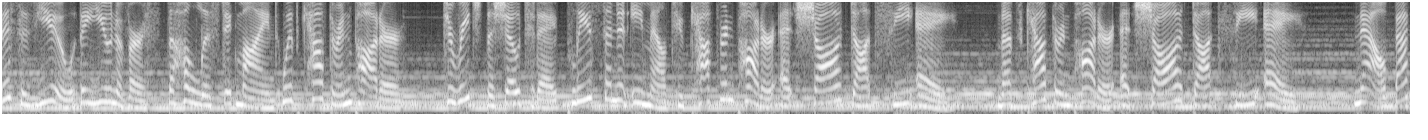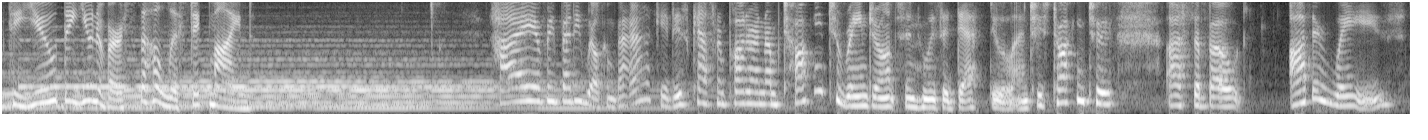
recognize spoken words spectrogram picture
This is You, the Universe, the Holistic Mind with Catherine Potter. To reach the show today, please send an email to Catherine Potter at shaw.ca. That's Catherine Potter at shaw.ca. Now, back to You, the Universe, the Holistic Mind. Hi, everybody. Welcome back. It is Catherine Potter, and I'm talking to Rayne Johnson, who is a death doula, and she's talking to us about other ways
